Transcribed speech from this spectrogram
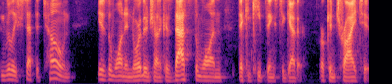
and really set the tone is the one in northern China because that's the one that can keep things together or can try to.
